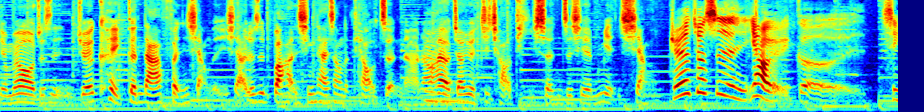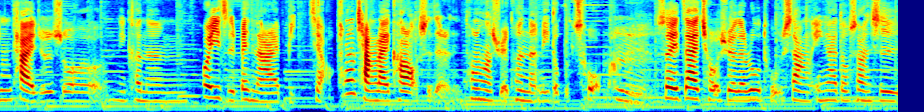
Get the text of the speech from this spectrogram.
有没有就是你觉得可以跟大家分享的一下，就是包含心态上的调整啊，然后还有教学技巧提升这些面向？觉得就是要有一个心态，就是说你可能会一直被拿来比较。通常来考老师的人，通常学科能力都不错嘛，嗯，所以在求学的路途上，应该都算是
